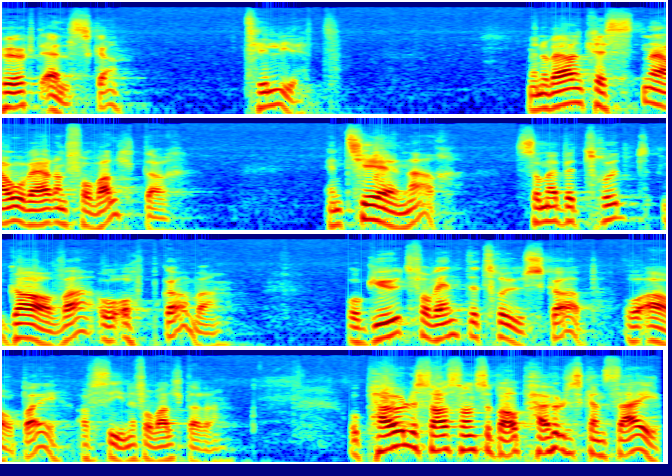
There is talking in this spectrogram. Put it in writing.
Høyt elska, tilgitt. Men å være en kristen er òg å være en forvalter, en tjener som er betrodd gaver og oppgaver. Og Gud forventer truskap og arbeid av sine forvaltere. Og Paulus sa sånn som bare Paulus kan si.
